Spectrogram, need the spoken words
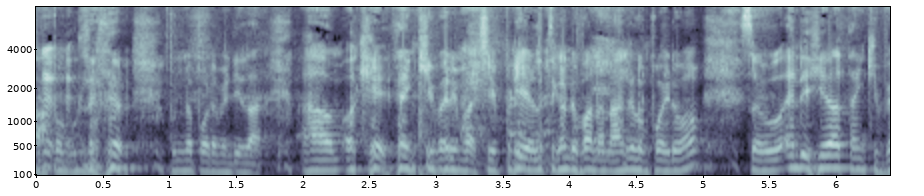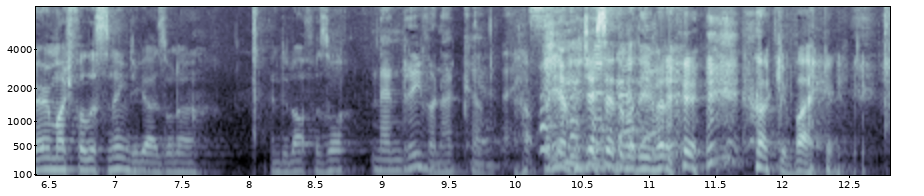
அப்போ உள்ள போட வேண்டியதான் ஓகே தேங்க்யூ வெரி மச் இப்படி எடுத்துக்கொண்டு போன நாங்களும் போயிடுவோம். So and here thank you very very much for listening. Do you guys want to end it off as well? Nandri Vanakkam. Yeah, okay, bye.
